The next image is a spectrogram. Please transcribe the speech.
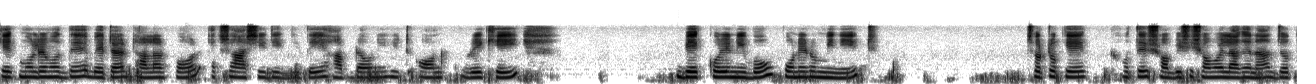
কেক মোল্ডের মধ্যে বেটার ঢালার পর একশো আশি ডিগ্রিতে হাফ ডাউন হিট অন রেখেই বেক করে নিব পনেরো মিনিট। ছোট কেক হতে সব বেশি সময় লাগে না, যত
